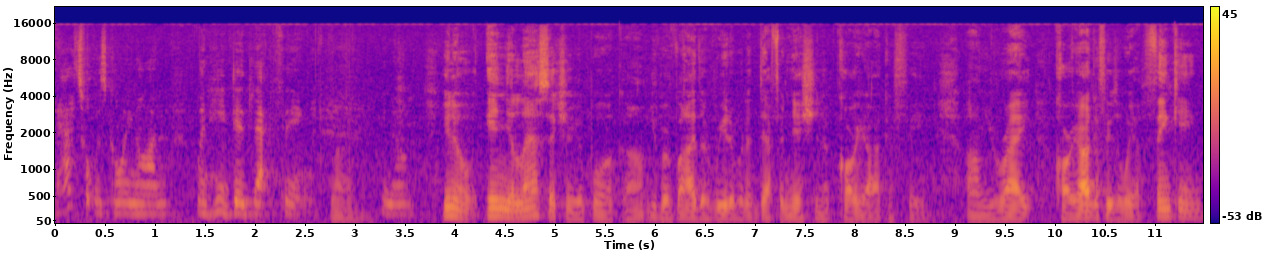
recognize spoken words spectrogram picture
that's what was going on when he did that thing. Right. You know? You know, in your last section of your book, um, you provide the reader with a definition of choreography. Um, you write, choreography is a way of thinking,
